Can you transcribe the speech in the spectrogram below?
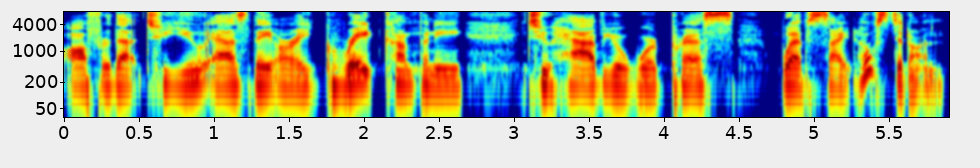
offer that to you as they are a great company to have your WordPress website hosted on.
